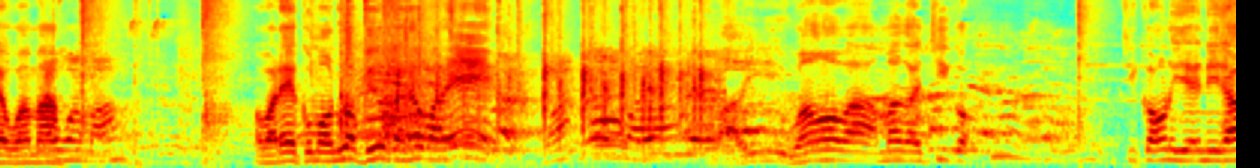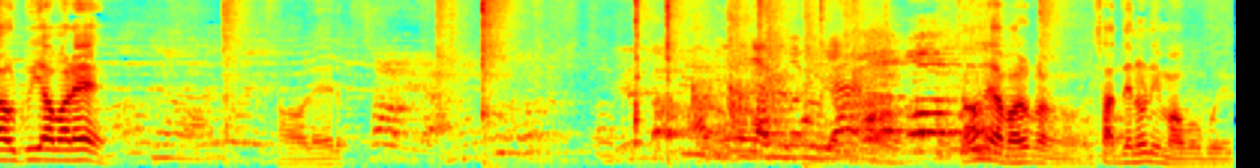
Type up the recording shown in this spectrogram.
လက်ဝမ်းပါဝမ်ပါဟောပါတယ်ကိုမောင်တို့ကဘေးကိုကန်တော့ပါတယ်ဝမ်အောပါပါပြီဝမ်းဟောပါအမကကြည့်ကောကြည့်ကောင်းနေရဲ့အနေထားကိုတွေ့ရပါတယ်ဟောလေတော့ ကြောင်မလို့ရတယ်ကျောင်းဆရာဘာလို့ကလဲစာတင်လို့နေမှာပေါ့ကိုယ်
